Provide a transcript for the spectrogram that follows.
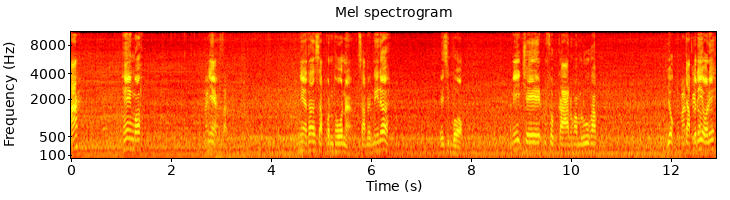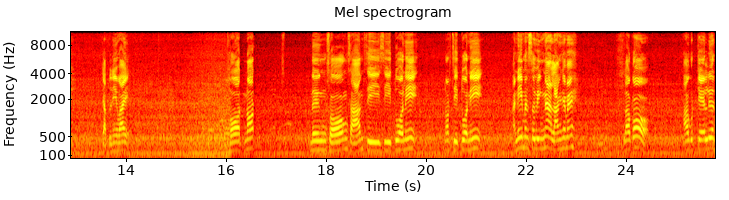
ฮะ แห้งบ่ เนี่ย เนี่ย ถ้าสับคอนโทรลอะสับแบบนี้เด้อเดยวสิบอก อันนี้เชร์ประสบการณ์ความรู้ครับ ยกจับตัวนี้ออกดิจับตัวนี้ไว้ ถอดน็อตหนึ่งสองสามสี่สี่ตัวนี้น็อตสี่ตัวนี้ อันนี้มันสวิงหน้าหลังใช่ไหมเราก็เอากุญแจเลื่อน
